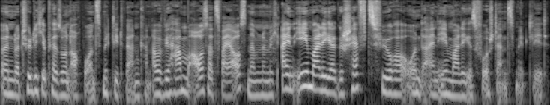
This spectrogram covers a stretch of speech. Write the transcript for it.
äh, natürliche Person auch bei uns Mitglied werden kann. Aber wir haben außer zwei Ausnahmen, nämlich ein ehemaliger Geschäftsführer und ein ehemaliges Vorstandsmitglied.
